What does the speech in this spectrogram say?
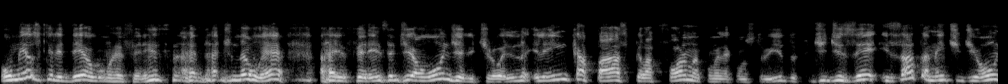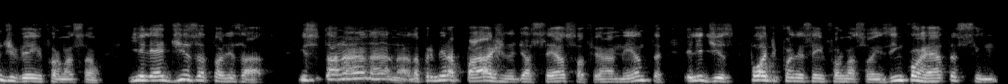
ou mesmo que ele dê alguma referência, na verdade não é a referência de onde ele tirou. Ele, ele é incapaz, pela forma como ele é construído, de dizer exatamente de onde veio a informação. E ele é desatualizado. Isso está na, na, na, primeira página de acesso à ferramenta. Ele diz: pode fornecer informações incorretas, sim,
